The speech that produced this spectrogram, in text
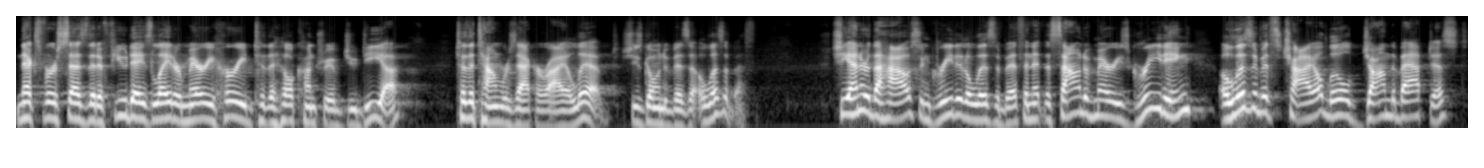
Next verse says that a few days later, Mary hurried to the hill country of Judea, to the town where Zechariah lived. She's going to visit Elizabeth. She entered the house and greeted Elizabeth, and at the sound of Mary's greeting, Elizabeth's child, little John the Baptist,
